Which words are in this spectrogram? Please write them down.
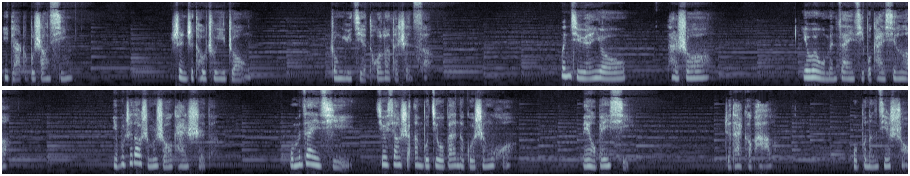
一点都不伤心，甚至透出一种。终于解脱了的神色。问起缘由，他说：“因为我们在一起不开心了，也不知道什么时候开始的。我们在一起就像是按部就班的过生活，没有悲喜。这太可怕了，我不能接受。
